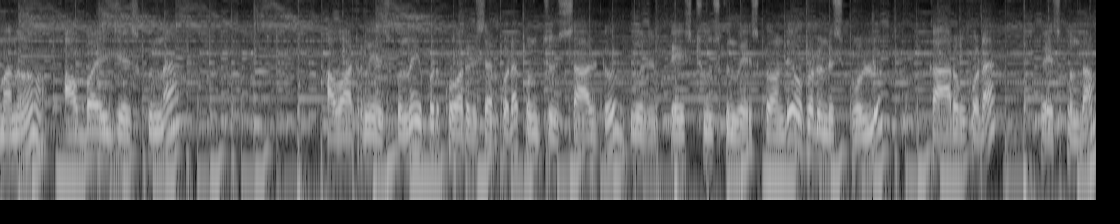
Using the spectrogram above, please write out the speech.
మనం హాఫ్ బాయిల్ చేసుకున్న ఆ వాటర్ని వేసుకున్నాం ఇప్పుడు కూరకి సరిపడా కొంచెం సాల్ట్ మీరు టేస్ట్ చూసుకుని వేసుకోండి. ఒక రెండు స్పూన్లు కారం కూడా వేసుకుందాం.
